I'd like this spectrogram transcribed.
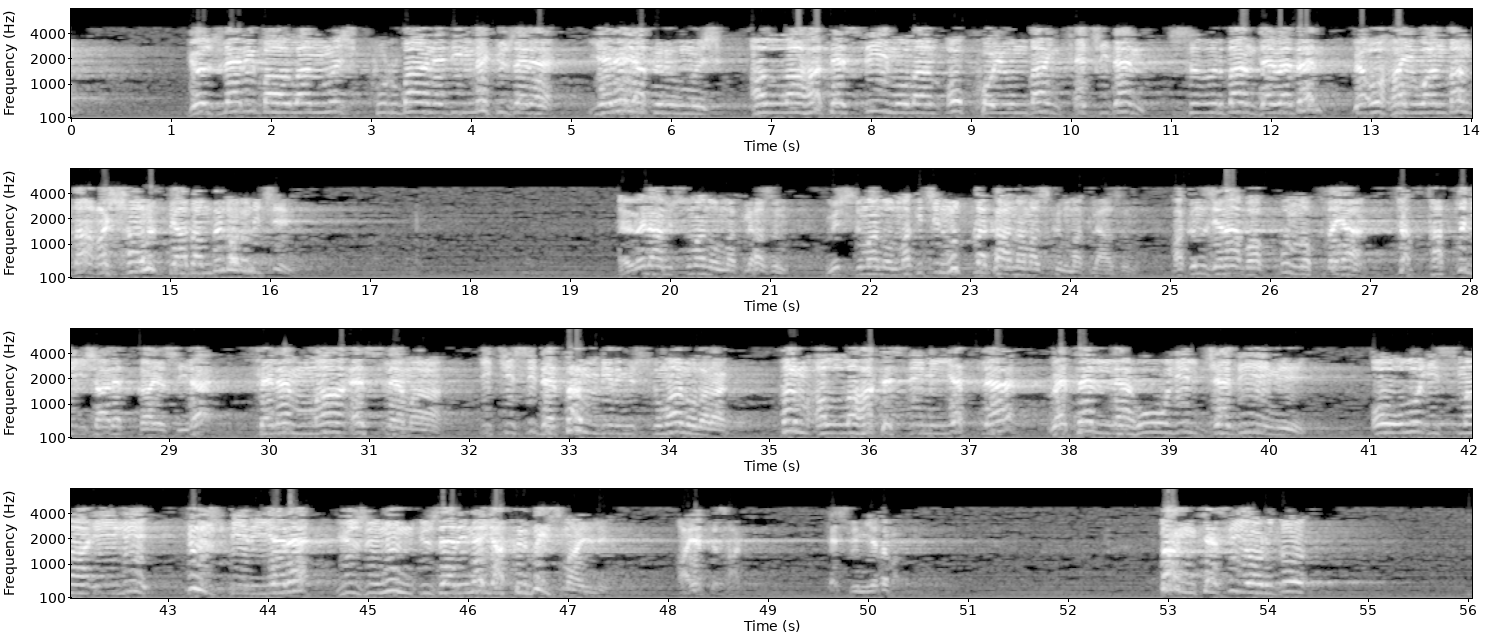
gözleri bağlanmış, kurban edilmek üzere yere yatırılmış, Allah'a teslim olan o koyundan, keçiden, sığırdan, deveden ve o hayvandan da aşağılık bir adamdır onun için. Evvela Müslüman olmak lazım. Müslüman olmak için mutlaka namaz kılmak lazım. Bakınız Cenab-ı Hak bu noktaya çok tatlı bir işaret gayesiyle felemma eslema ikisi de tam bir Müslüman olarak tam Allah'a teslimiyetle ve tellehu lil cebini oğlu İsmail'i düz bir yere yüzünün üzerine yatırdı İsmail'i. Ayet de sabit. Teslimiyete bak. Tam kesiyordu,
